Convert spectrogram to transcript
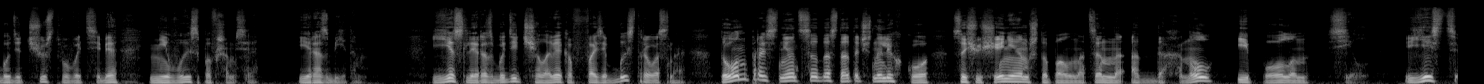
будет чувствовать себя невыспавшимся и разбитым. Если разбудить человека в фазе быстрого сна, то он проснется достаточно легко, с ощущением, что полноценно отдохнул и полон сил. Есть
